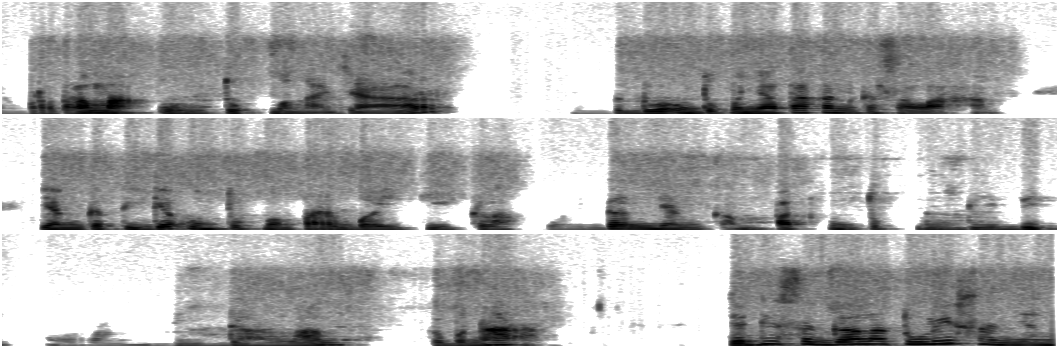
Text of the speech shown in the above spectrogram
Yang pertama untuk mengajar, yang kedua untuk menyatakan kesalahan, yang ketiga untuk memperbaiki kelakuan, dan yang keempat untuk mendidik orang di dalam kebenaran. Jadi segala tulisan yang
